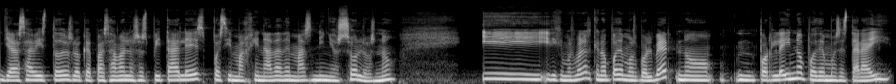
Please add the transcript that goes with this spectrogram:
ya sabéis todos lo que pasaba en los hospitales, pues imaginad además niños solos, ¿no? Y, dijimos, bueno, es que no podemos volver, no, por ley no podemos estar ahí.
